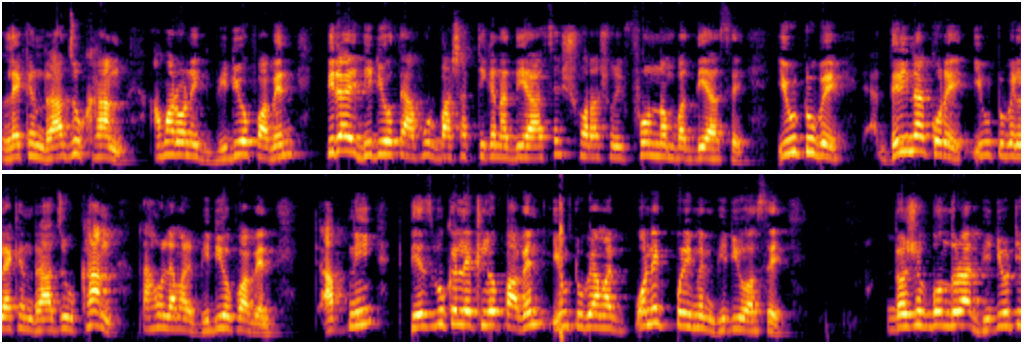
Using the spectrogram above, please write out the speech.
লেখেন রাজু খান। আমার অনেক ভিডিও পাবেন। প্রায় ভিডিওতে আপুর বাসার ঠিকানা দেওয়া আছে, সরাসরি ফোন নাম্বার দেওয়া আছে। ইউটিউবে দেরি না করে ইউটিউবে লেখেন রাজু খান, তাহলে আমার ভিডিও পাবেন। আপনি ফেসবুকে লেখলেও পাবেন, ইউটিউবে আমার অনেক পরিমাণ ভিডিও আছে। দর্শক বন্ধুরা ভিডিওটি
